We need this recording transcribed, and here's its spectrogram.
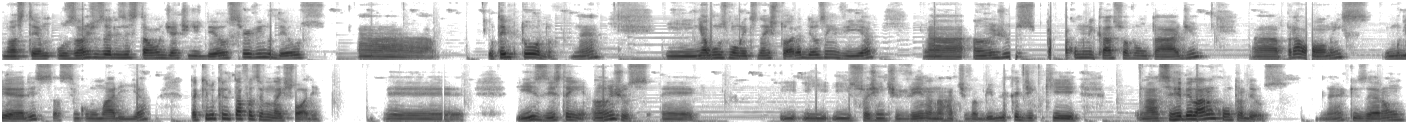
Nós temos os anjos, eles estão diante de Deus, servindo Deus o tempo todo, né? E em alguns momentos na história, Deus envia anjos para comunicar sua vontade para homens e mulheres, assim como Maria, daquilo que ele está fazendo na história. É, e existem anjos, é, e, e, isso a gente vê na narrativa bíblica, de que ah, se rebelaram contra Deus, né? Quiseram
